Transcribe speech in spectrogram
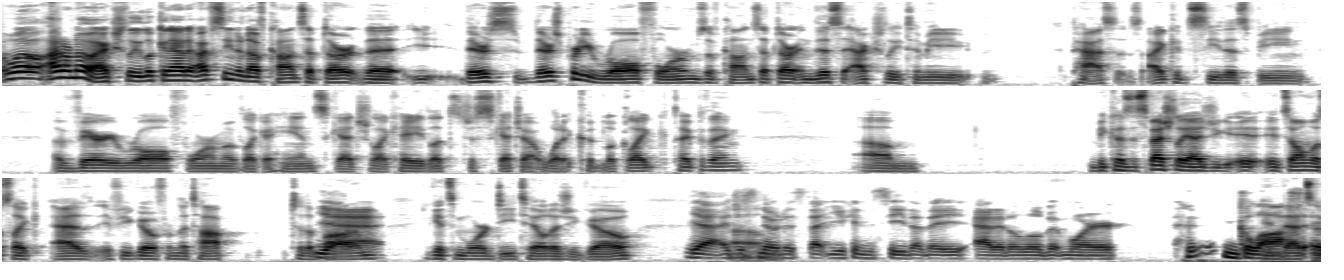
Well, I don't know. Actually, looking at it, I've seen enough concept art that y there's there's pretty raw forms of concept art, and this actually to me passes. I could see this being a very raw form of like a hand sketch, like hey, let's just sketch out what it could look like type of thing. Um, because especially as you, it, it's almost like as if you go from the top to the Yeah. bottom, it gets more detailed as you go. yeah, I just Um, noticed that you can see that they added a little bit more gloss And and, that's a-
